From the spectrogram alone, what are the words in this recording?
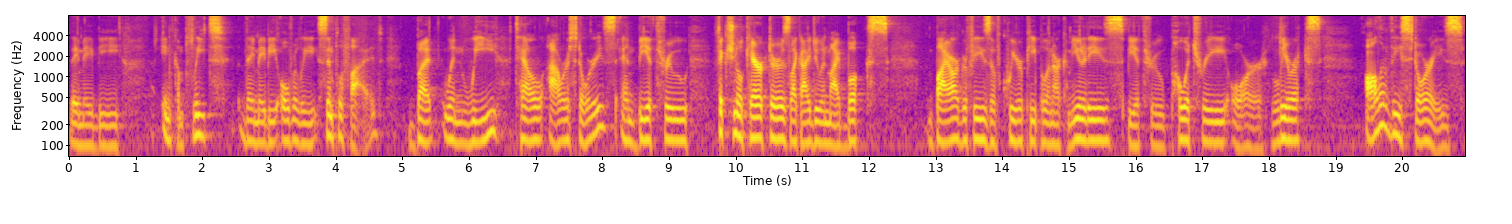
they may be incomplete, they may be overly simplified, but when we tell our stories, and be it through fictional characters like I do in my books, biographies of queer people in our communities, be it through poetry or lyrics, all of these stories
